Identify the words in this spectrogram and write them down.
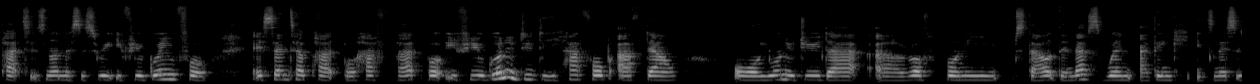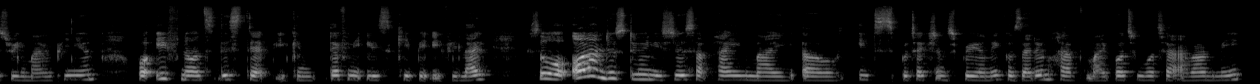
part is not necessary if you're going for a center part or half part. But if you're going to do the half up, half down, or you want to do that uh, rough bunny style, then that's when I think it's necessary in my opinion. But if not, this step you can definitely skip it if you like. So all I'm just doing is just applying my uh, It's protection spray on it because I don't have my bottled water around me.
